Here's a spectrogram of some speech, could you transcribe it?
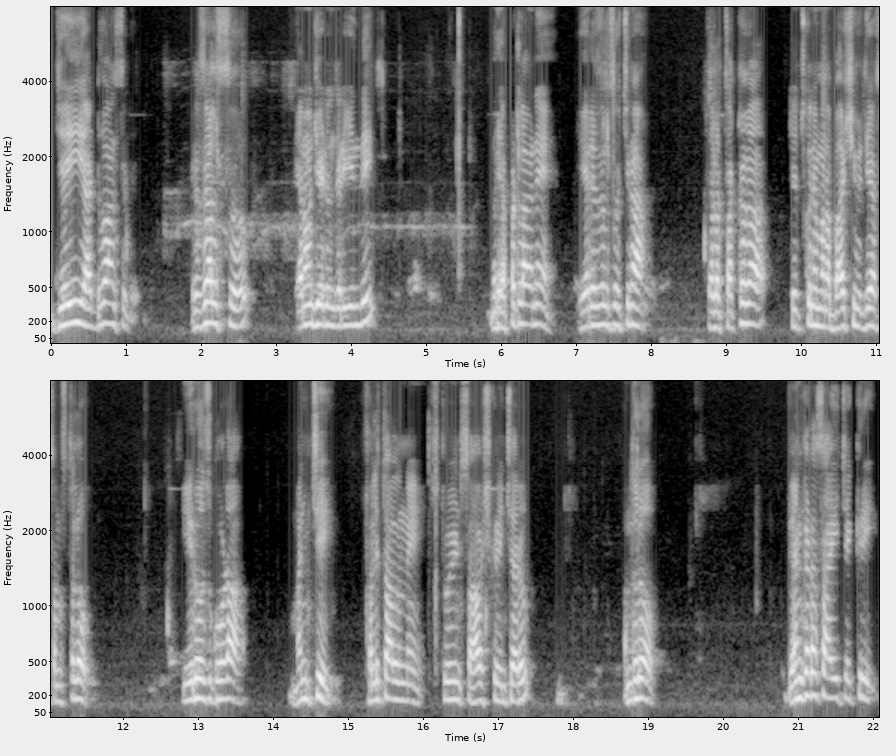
జేఈ అడ్వాన్స్డ్ రిజల్ట్స్ అనౌన్స్ చేయడం జరిగింది. మరి ఎప్పట్లానే ఏ రిజల్ట్స్ వచ్చినా చాలా చక్కగా తెచ్చుకునే మన భాష్య విద్యా సంస్థలో ఈరోజు కూడా మంచి ఫలితాలని స్టూడెంట్స్ ఆవిష్కరించారు. అందులో వెంకట సాయి చక్రి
